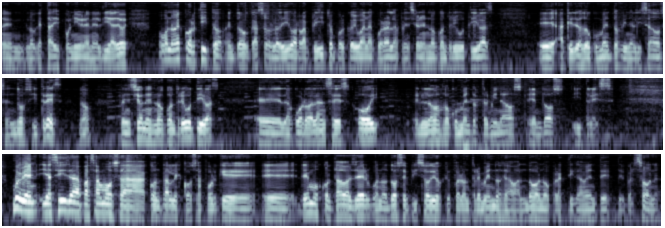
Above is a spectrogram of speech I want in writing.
En lo que está disponible en el día de hoy. Bueno, es cortito, en todo caso lo digo rapidito porque hoy van a cobrar las pensiones no contributivas eh, aquellos documentos finalizados en 2 y 3, ¿no? Pensiones no contributivas, eh, de acuerdo al ANSES, hoy los documentos terminados en 2 y 3. Muy bien, y así ya pasamos a contarles cosas, porque eh, le hemos contado ayer, bueno, dos episodios que fueron tremendos de abandono prácticamente de persona.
